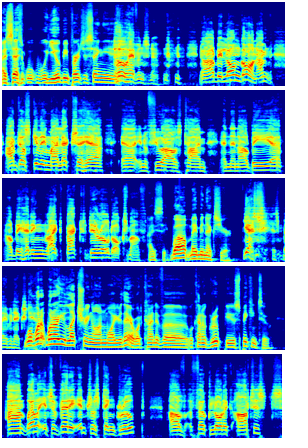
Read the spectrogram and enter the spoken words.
I said, w- will you be purchasing? Oh heavens, no, no, no, no! I'll be long gone. I'm, I'm just giving my lecture here uh, in a few hours' time, and then I'll be, uh, I'll be heading right back to dear old Oxmouth. I see. Well, maybe next year. Yes, yes, maybe next Well, year. Well, what what are you lecturing on while you're there? What kind of uh what kind of group are you speaking to? Um, well, it's a very interesting group of folkloric artists,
